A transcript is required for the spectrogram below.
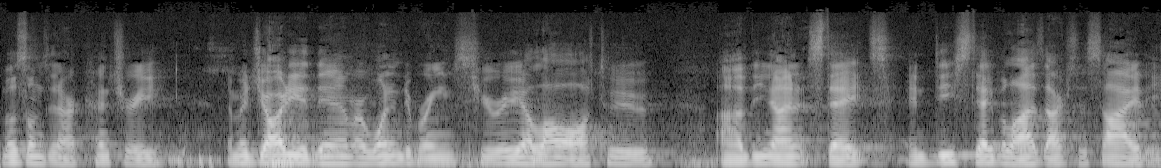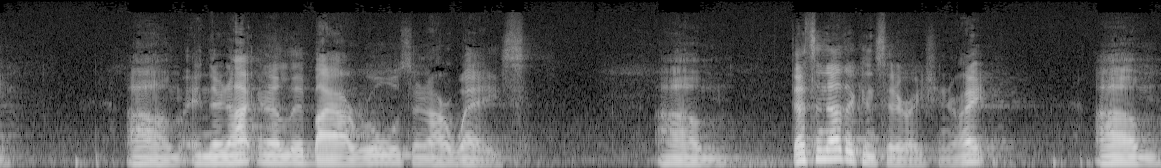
Muslims in our country, the majority of them are wanting to bring Sharia law to uh, the United States and destabilize our society. Um, and they're not going to live by our rules and our ways. Um, that's another consideration, right? Um,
